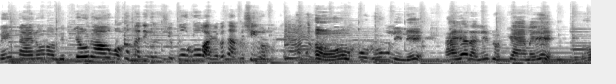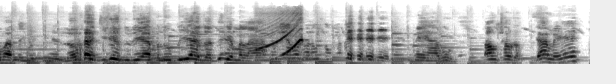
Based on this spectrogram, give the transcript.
ခိုင်တော့တော့ပြုံးတော့မို့ဟုတ်မသိလို့ရှိရင်ပို့ထိုးပါတယ်ပတ်စံမရှိလို့ဟောကိုရူးနေနဲ့ငါရတာနဲ့တော့ကံမယ်လောဘသိမကြီးနဲ့လောဘကြီးတဲ့သူတွေကဘလို့ပေးရဆိုသိတယ်မလားနေရဘူးတောင်း6တော့ရမယ်တော့တောင်းမလားတောင်းတောင်း6တော့ရပြီကဲကျွန်တော်တော့ရဘူးနှစ်ပေါင်းလေးလားနှစ်တောင်းလေးတောင်းရမှာဗော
